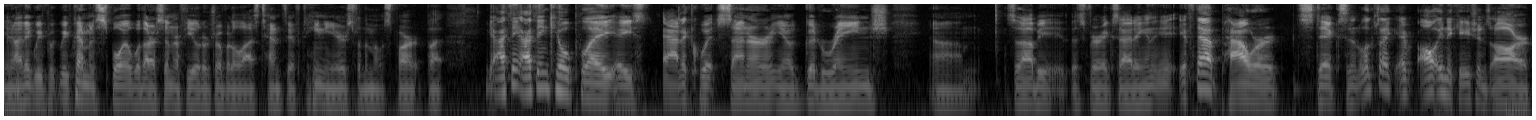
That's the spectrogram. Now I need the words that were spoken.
You know, I think we've we've kind of been spoiled with our center fielders over the last 10, 15 years for the most part. But yeah, I think I think he'll play a adequate center. You know, good range. Um, so that'll be that's very exciting. And if that power sticks, and it looks like all indications are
